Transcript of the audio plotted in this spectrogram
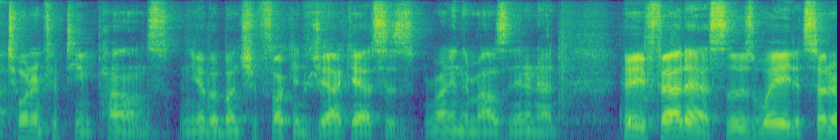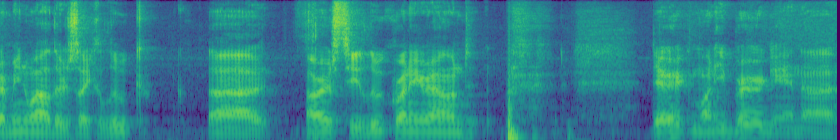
215 pounds. And you have a bunch of fucking jackasses running their mouths on the internet. Hey, fat ass, lose weight, etc. Meanwhile, there's like Luke, uh, RSD Luke running around, Derek Moneyberg, and uh,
